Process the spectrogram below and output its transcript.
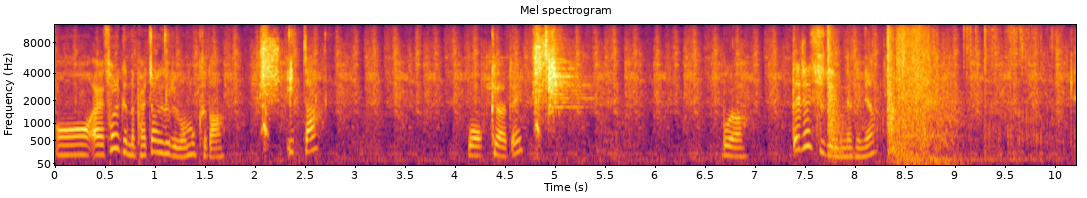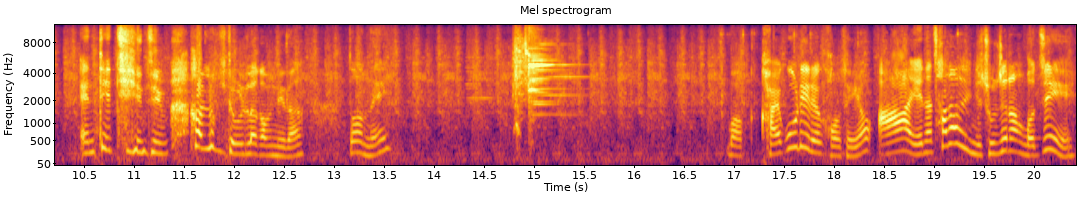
어 아, 소리 근데 발전기 소리 너무 크다 있자 뭐 어떻게 해야 돼? 뭐야 때릴 수도 있네 그냥 엔티티님 한 명 더 올라갑니다 너네 막 갈고리를 거세요? 아 얘네 찾아서 이제 조질한 거지?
